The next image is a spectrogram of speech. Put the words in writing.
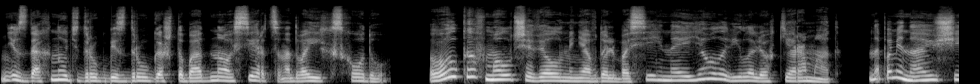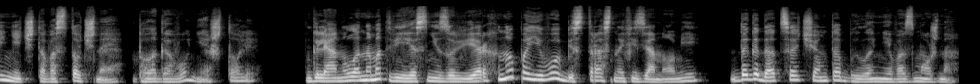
Не вздохнуть друг без друга, чтобы одно сердце на двоих сходу. Волков молча вел меня вдоль бассейна, и я уловила легкий аромат, напоминающий нечто восточное. Благовоние, что ли? Глянула на Матвея снизу вверх, но по его бесстрастной физиономии догадаться о чем-то было невозможно.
